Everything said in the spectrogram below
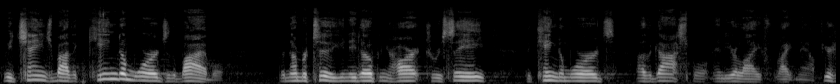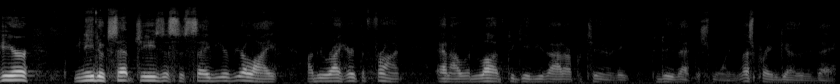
to be changed by the kingdom words of the Bible. But number two, you need to open your heart to receive the kingdom words of the gospel into your life right now. If you're here, you need to accept Jesus as Savior of your life. I'll be right here at the front, and I would love to give you that opportunity to do that this morning. Let's pray together today.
